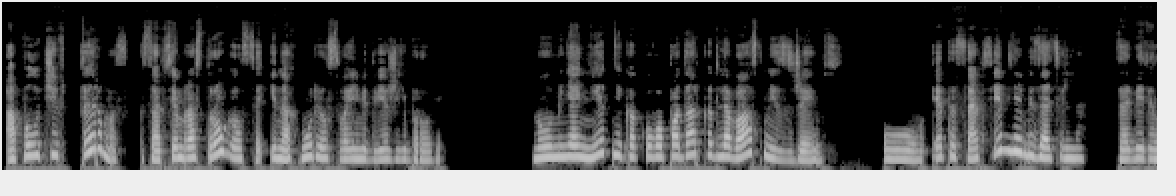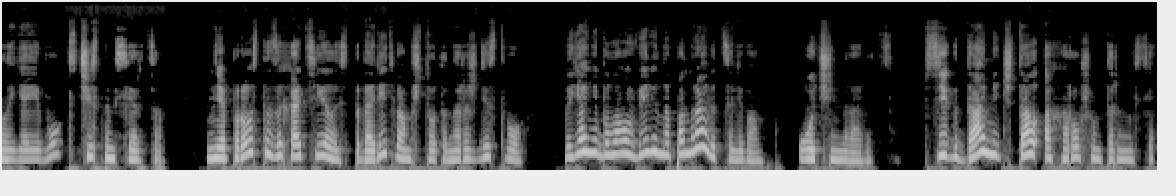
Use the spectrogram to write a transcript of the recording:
А получив термос, совсем растрогался и нахмурил свои медвежьи брови. «Но у меня нет никакого подарка для вас, мисс Джеймс». «О, это совсем не обязательно», – заверила я его с чистым сердцем. «Мне просто захотелось подарить вам что-то на Рождество, но я не была уверена, понравится ли вам. Очень нравится». Всегда мечтал о хорошем термосе,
